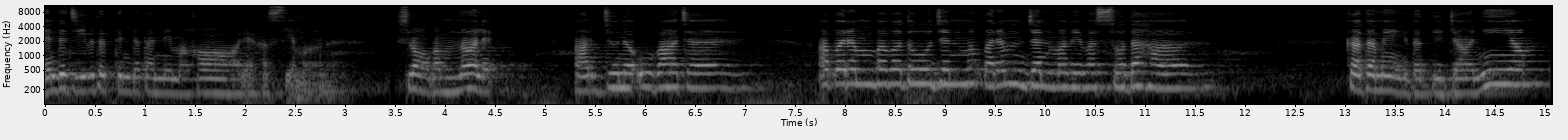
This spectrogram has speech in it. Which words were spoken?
എന്റെ ജീവിതത്തിന്റെ തന്നെ മഹാരഹസ്യമാണ്. ശ്ലോകം നാല്. അർജുന ഉവാച. അപരം ഭവതോ ജന്മ പരം ജന്മ വിവസ്വത കഥമേതദ്യുജാനീയാം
